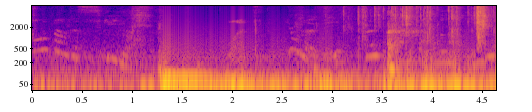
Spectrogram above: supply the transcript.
How about a ski off? What? You heard me. First the mountain.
